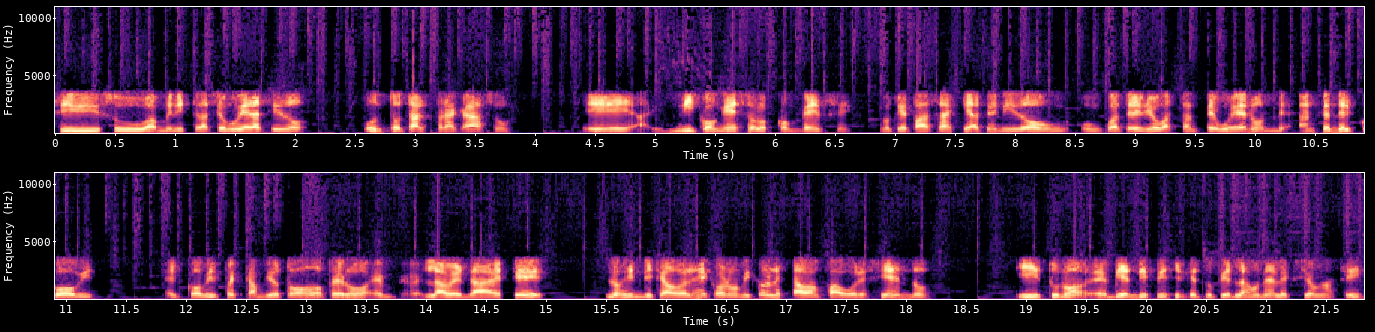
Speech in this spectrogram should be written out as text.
si su administración hubiera sido un total fracaso, eh, ni con eso los convence. Lo que pasa es que ha tenido un, un cuatrenio bastante bueno. Antes del COVID, el COVID pues cambió todo, pero em, la verdad es que los indicadores económicos le estaban favoreciendo y tú no, es bien difícil que tú pierdas una elección así,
